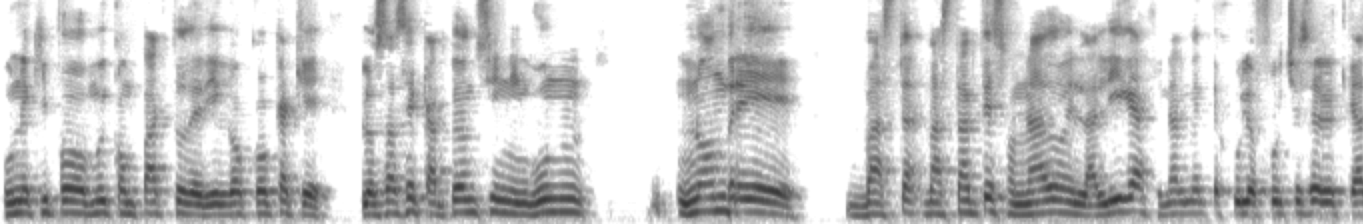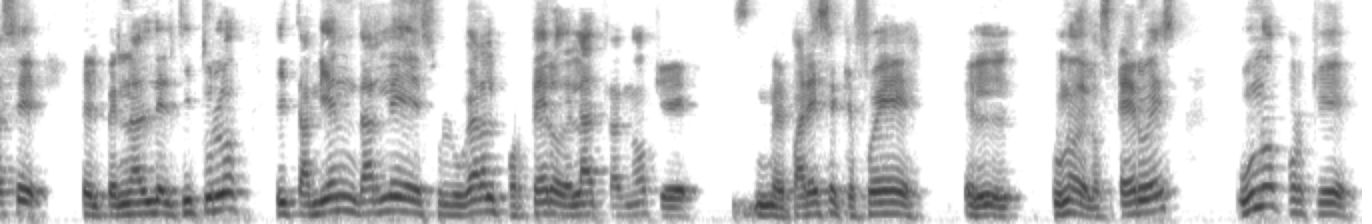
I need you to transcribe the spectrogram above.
un equipo muy compacto de Diego Coca que los hace campeón sin ningún nombre bastante sonado en la liga. Finalmente Julio Furch es el que hace el penal del título y también darle su lugar al portero del Atlas, ¿no? Que me parece que fue el, uno de los héroes. Uno, porque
